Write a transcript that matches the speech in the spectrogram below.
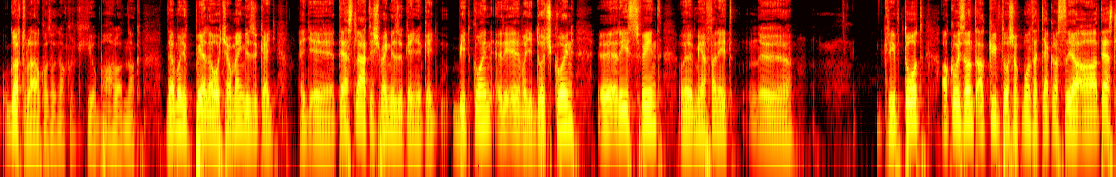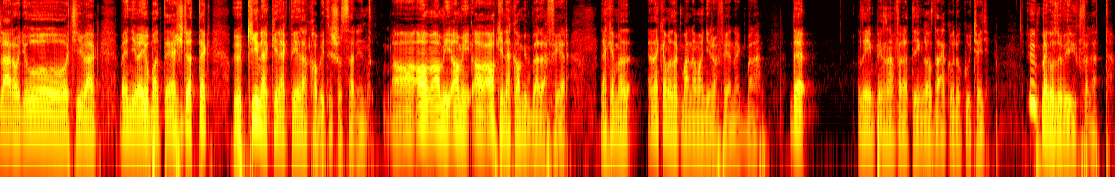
Gratulálok azoknak, akik jobban haladnak. De mondjuk például, hogyha megnézzük egy, egy Teslát, és megnézzük egy, egy Bitcoin, vagy egy Dogecoin részvényt, mi a fenét, kriptót, akkor viszont a kriptósok mondhatják azt, hogy a Teslára, hogy ó, hogy hívják, mennyivel jobban teljesítettek, hogy kinek, kinek tényleg habitusa szerint. A, ami, ami, a, akinek ami belefér. Nekem, ez, nekem ezek már nem annyira férnek bele. De az én pénzem felett én gazdálkodok, úgyhogy ők meg az övéjük felett.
